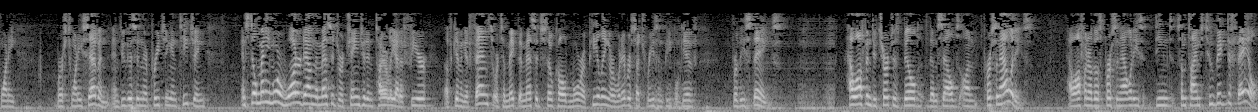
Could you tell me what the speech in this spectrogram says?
20, verse 27, and do this in their preaching and teaching. And still many more water down the message or change it entirely out of fear of giving offense or to make the message so called more appealing or whatever such reason people give for these things. How often do churches build themselves on personalities? How often are those personalities deemed sometimes too big to fail?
